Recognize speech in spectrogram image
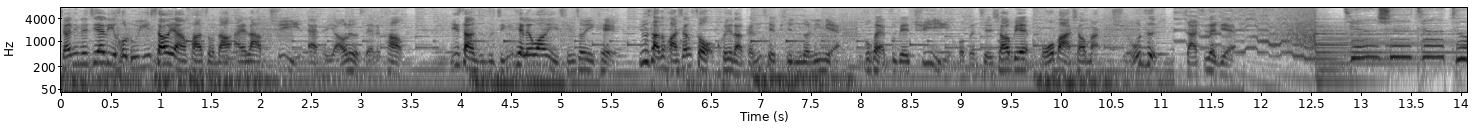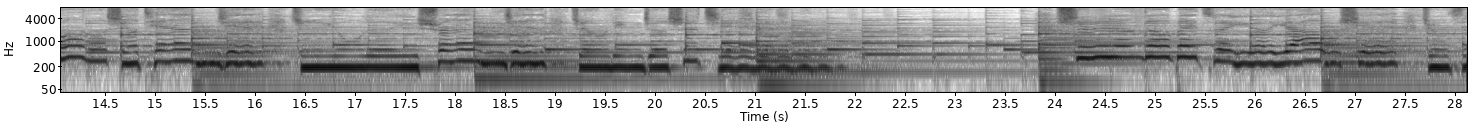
将你的简历和录音小样发送到 i love 曲艺 at 幺六三 com。以上就是今天的网易轻松一刻，有啥子话想说，可以到跟帖评论里面呼唤主编曲艺和本期的小编波霸小妹秋子。下期再见。天使它堕落下天界，只用了一瞬间，降临这世界。世人都被罪恶要挟，就此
